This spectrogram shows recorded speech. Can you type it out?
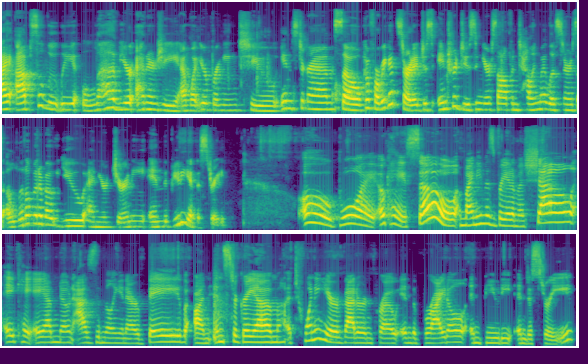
I absolutely love your energy and what you're bringing to Instagram. So, before we get started, just introducing yourself and telling my listeners a little bit about you and your journey in the beauty industry. Oh boy. Okay, so my name is Brianna Michelle, aka I'm known as the Millionaire Babe on Instagram, a 20 year veteran pro in the bridal and beauty industry.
